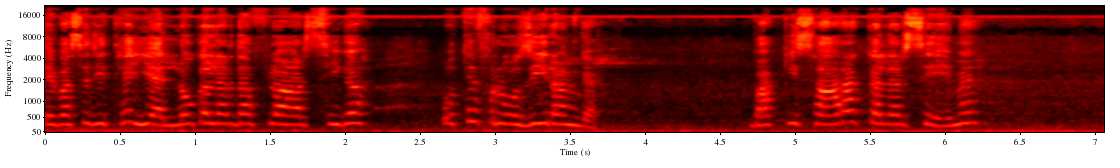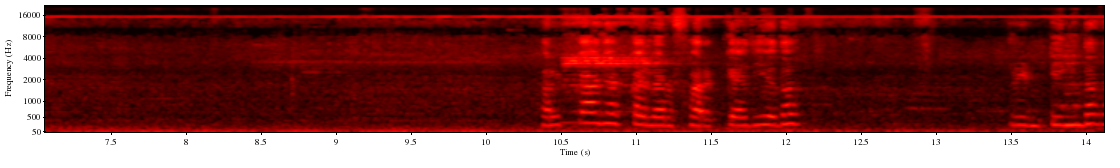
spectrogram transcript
ਤੇ ਬਸ ਜਿੱਥੇ ਯੈਲੋ ਕਲਰ ਦਾ ਫਲਾਰ ਸੀਗਾ, ਉੱਥੇ ਫਰੋਜ਼ੀ ਰੰਗ ਹੈ। ਬਾਕੀ ਸਾਰਾ ਕਲਰ ਸੇਮ ਹੈ। ਹਲਕਾ ਜਿਹਾ ਕਲਰ ਫ਼ਰਕ ਹੈ ਜੀ ਉਹਦਾ। ਪ੍ਰਿੰਟਿੰਗ ਦਾ।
